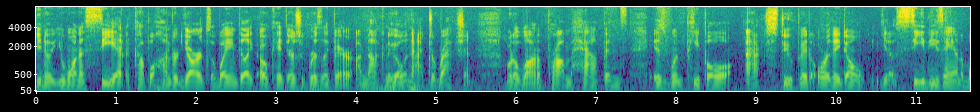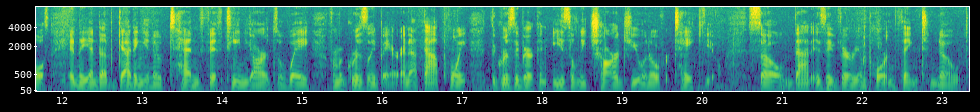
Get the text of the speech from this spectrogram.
You know, you want to see it a couple hundred yards away and be like, okay, there's a grizzly bear. I'm not going to go in that direction. What a lot of problem happens is when people act stupid or they don't, you know, see these animals and they end up getting, you know, 10, 15 yards away from a grizzly bear. And at that point, the grizzly bear can easily charge you and overtake you. So that is a very important thing to note.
